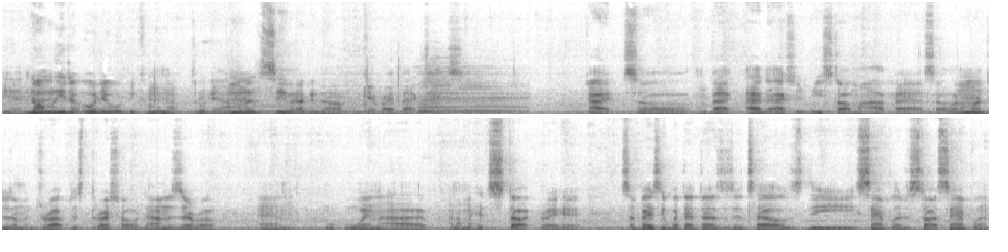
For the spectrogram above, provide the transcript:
yeah, normally the audio will be coming up through here. I'm gonna see what I can do. I'll get right back to this. All right, so I'm back. I had to actually restart my iPad. So what I'm gonna do is I'm gonna drop this threshold down to zero, and when I and I'm gonna hit start right here. So basically what that does is it tells the sampler to start sampling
